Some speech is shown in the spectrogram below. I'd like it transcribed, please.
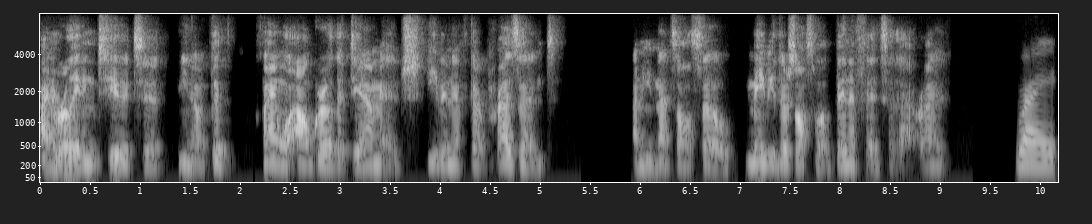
kind of relating to to you know the plant will outgrow the damage even if they're present I mean, that's also maybe there's also a benefit to that, right? Right.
